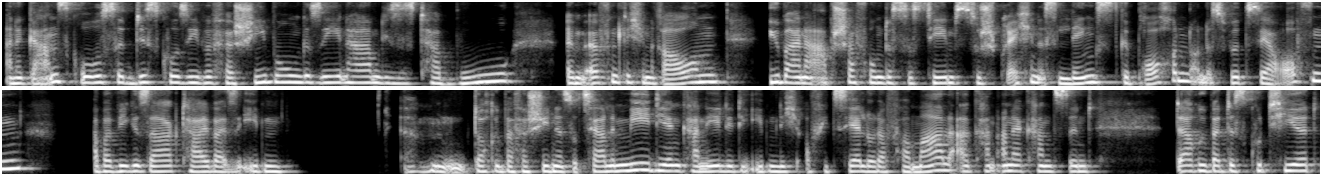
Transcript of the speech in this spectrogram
eine ganz große diskursive Verschiebung gesehen haben, dieses Tabu im öffentlichen Raum über eine Abschaffung des Systems zu sprechen, ist längst gebrochen und es wird sehr offen, aber wie gesagt, teilweise eben ähm, doch über verschiedene soziale Medienkanäle, die eben nicht offiziell oder formal anerkannt sind, darüber diskutiert,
